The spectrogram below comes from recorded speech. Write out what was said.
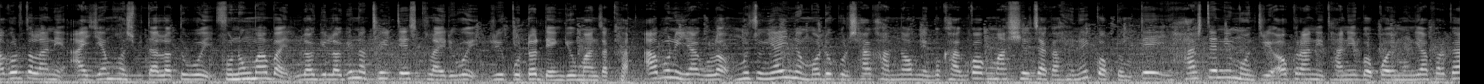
আগরতলানি আইজিএম হসপিটাল তুই ফুনুংমা বাই লগে লগে ন থৈ টেস্ট খ্লাইরিউই রিপোর্ট ডেঙ্গিউ মানজাখা আবনি ইয়াগুলো মুচুংয়াইনো মধুপুর সাখাম নগনি বুখা কক মাসিল জাকা হিनै ককতুম তেই হাস্টেনি মন্ত্রী অকরানি থানি ব পয়মুং ইয়াফারকা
